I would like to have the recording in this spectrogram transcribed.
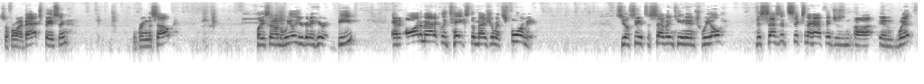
So for my back spacing, we'll bring this out, place it on the wheel, you're going to hear it beep, and it automatically takes the measurements for me. So you'll see it's a 17 inch wheel. This says it's six and a half inches uh, in width.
